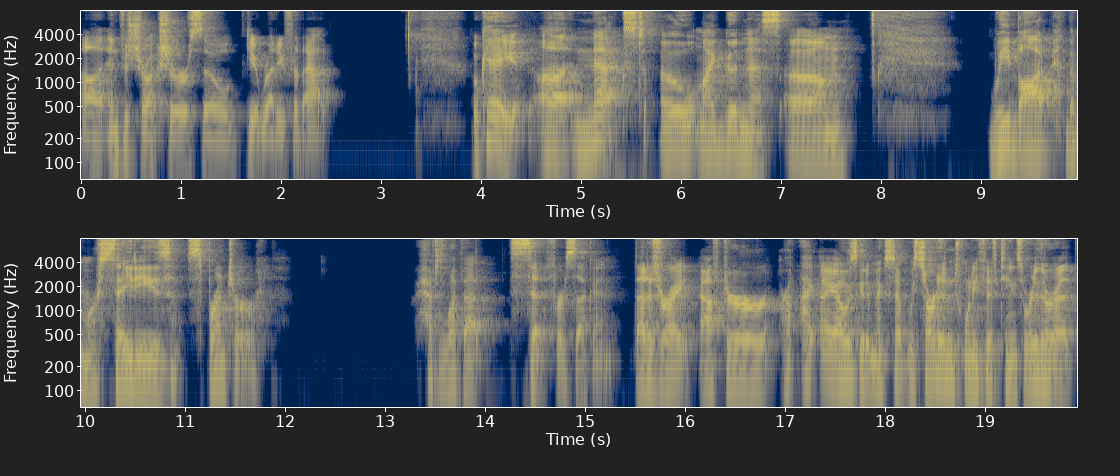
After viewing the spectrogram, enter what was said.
uh, infrastructure. So get ready for that. Okay, uh, next. Oh my goodness. Um, we bought the Mercedes Sprinter. I have to let that sit for a second. That is right. After I, I, always get it mixed up. We started in 2015, so we're either at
